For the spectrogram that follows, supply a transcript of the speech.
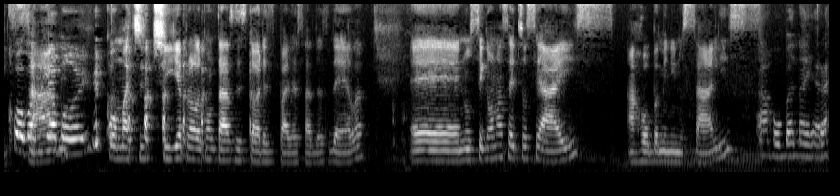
Como a sabe? minha mãe. como a titia pra ela contar as histórias e palhaçadas dela. É, nos sigam nas redes sociais, arroba menino Salles, Arroba Nayara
